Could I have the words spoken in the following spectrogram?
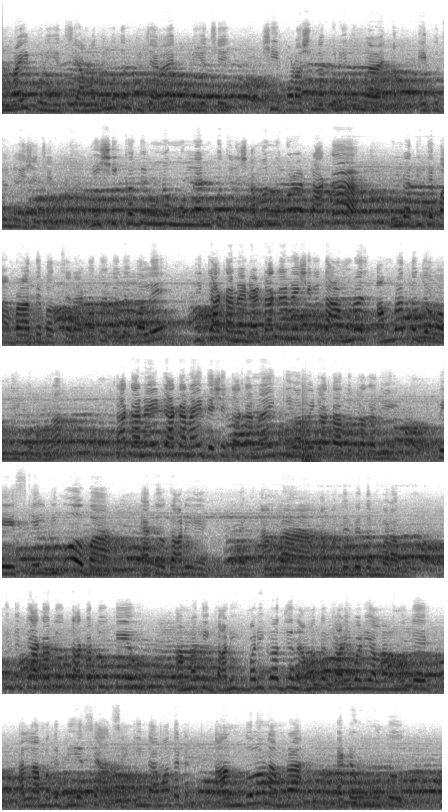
আমরাই পড়িয়েছি আমাদের মতন টিচাররাই পড়িয়েছে সেই পড়াশোনা করেই তো ওনারা এই পর্যন্ত এসেছেন। এই শিক্ষকদের ওনারা মূল্যায়ন করছে সামান্য করার টাকা ওনারা দিতে বাড়াতে পারছে না। কথা কথা বলে যে, টাকা নেয় টাকা নেই, সেটা তো আমরা আমরা তো জবাবদিহি করব না। টাকা নেই, টাকা নাই, দেশে টাকা নাই, কীভাবে টাকা, এত টাকা দিয়ে পে স্কেল দিব বা এত গাড়ি, আমরা, আমাদের বেতন বাড়াবো? কিন্তু টাকা তো টাকা তো কেউ আমরা কি গাড়ি বাড়ি করার জন্য? আমাদের গাড়ি বাড়ি আল্লাহর মধ্যে আল্লাহ আমাদের দিয়েছে আছে। কিন্তু আমাদের আন্দোলন আমরা একটা উন্নত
